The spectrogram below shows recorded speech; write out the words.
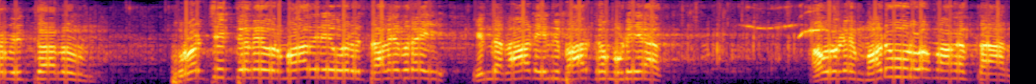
ஆரம்பித்தாலும் புரட்சி தலைவர் மாதிரி ஒரு தலைவரை இந்த நாடு இனி பார்க்க முடியாது. அவருடைய மறு உருவமாகத்தான்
